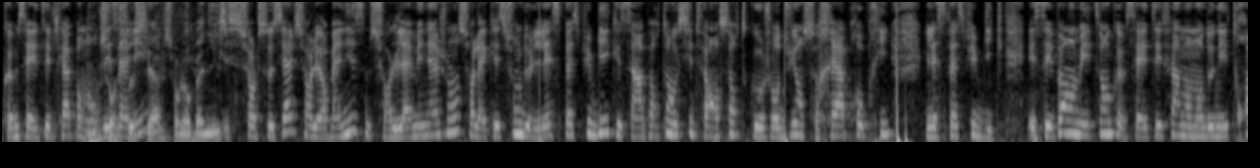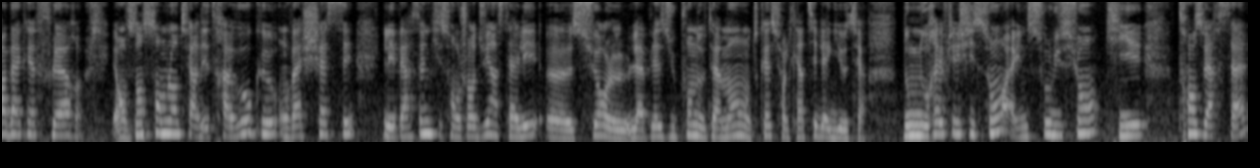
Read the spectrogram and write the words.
comme ça a été le cas pendant des années. Sur le social, sur l'urbanisme? Sur le social, sur l'urbanisme, sur l'aménagement, sur la question de l'espace public et c'est important aussi de faire en sorte qu'aujourd'hui on se réapproprie l'espace public. Et c'est pas en mettant, comme ça a été fait à un moment donné, trois bacs à fleurs et en faisant semblant de faire des travaux qu'on va chasser les personnes qui sont aujourd'hui installées euh, sur la place du pont notamment, en tout cas sur le quartier de la Guillotière. Donc nous réfléchissons à une solution qui est transversale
